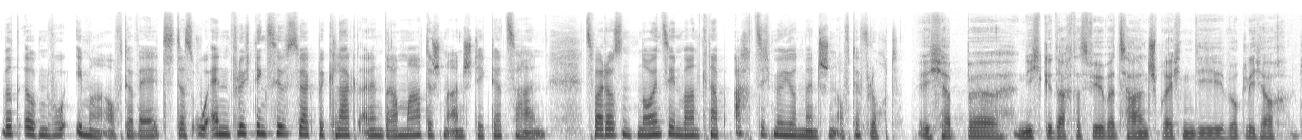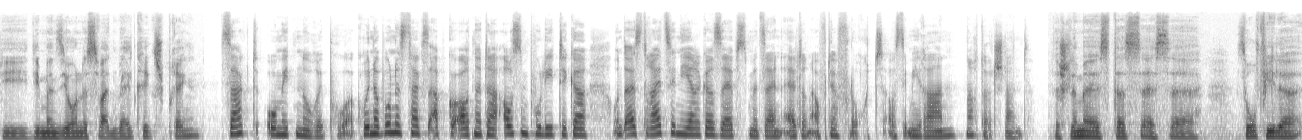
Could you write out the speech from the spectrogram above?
wird irgendwo immer auf der Welt. Das UN-Flüchtlingshilfswerk beklagt einen dramatischen Anstieg der Zahlen. 2019 waren knapp 80 Millionen Menschen auf der Flucht. Ich habe äh, nicht gedacht, dass wir über Zahlen sprechen, die wirklich auch die Dimension des Zweiten Weltkriegs sprengen. Sagt Omid Noripur, grüner Bundestagsabgeordneter, Außenpolitiker und als 13-Jähriger selbst mit seinen Eltern auf der Flucht aus dem Iran nach Deutschland. Das Schlimme ist, dass es äh, so viele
